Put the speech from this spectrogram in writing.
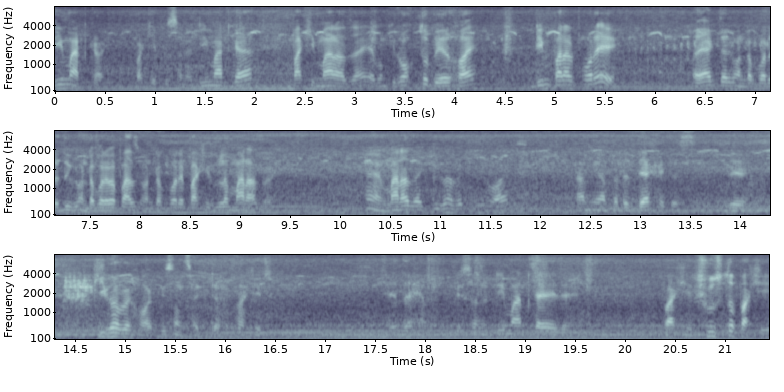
ডিম আটকায় পাখির পিছনে। ডিম আটকায়, পাখি মারা যায় এবং কি রক্ত বের হয়। ডিম পাড়ার পরে, এক দেড় ঘণ্টা পরে, দুই ঘণ্টা পরে বা পাঁচ ঘণ্টা পরে পাখিগুলো মারা যায়। হ্যাঁ মারা যায়, কীভাবে কী হয়? আমি আপনাদের দেখাইতেছি যে কীভাবে হয় পিছন সাইডটা পাখির। সে দেখেন, পিছনে ডিম আটকায় যে পাখি সুস্থ পাখি,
